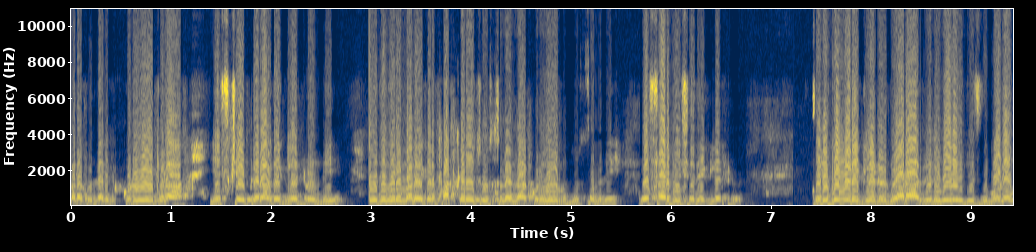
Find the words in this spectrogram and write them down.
మనకు దానికి కుడివైపున ఎస్కే కెనాల్ రెగ్యులేటర్ ఉంది. ఈ మనం ఇక్కడ పక్కనే చూస్తున్నది నా కుడివైపు చూస్తున్నది ఎస్ఆర్బిసి రెగ్యులేటర్. తెలుగుంగ రెగ్యులేటర్ ద్వారా వెలుగోడికి తీసుకుపోవడం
